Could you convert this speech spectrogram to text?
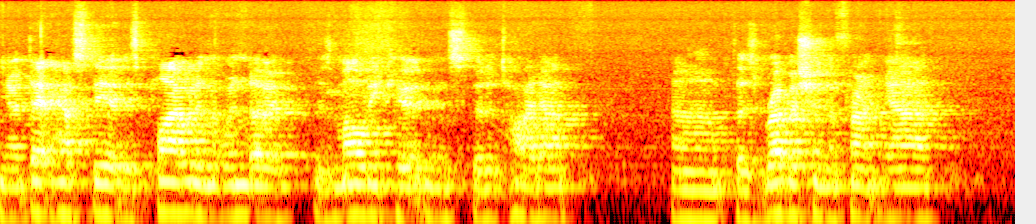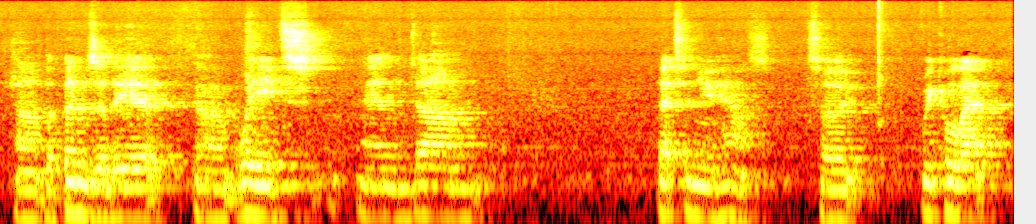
you know that house there. There's plywood in the window. There's mouldy curtains that are tied up. Um, there's rubbish in the front yard. Uh, the bins are there, um, weeds, and um, that's a new house. So we call that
